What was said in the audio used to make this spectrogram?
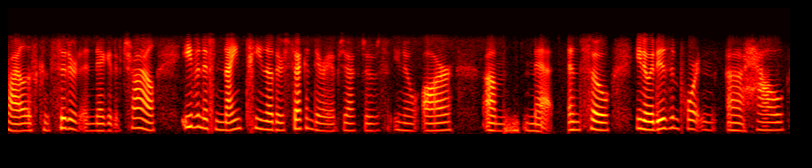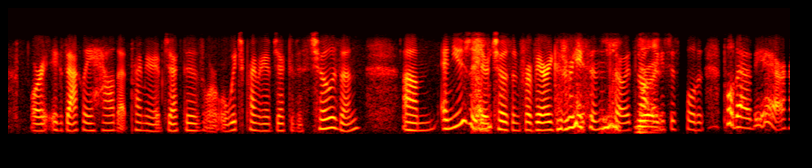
trial is considered a negative trial, even if 19 other secondary objectives, you know, are um, met. And so, you know, it is important uh, how or exactly how that primary objective or, or which primary objective is chosen. Um, and usually they're chosen for very good reasons, so it's not right. like it's just pulled pulled out of the air.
